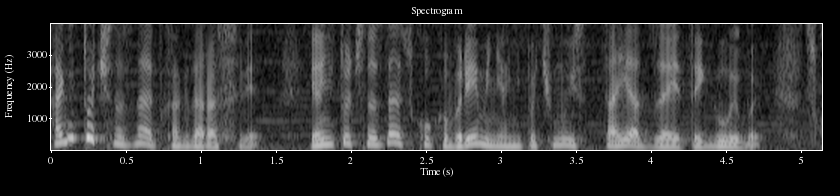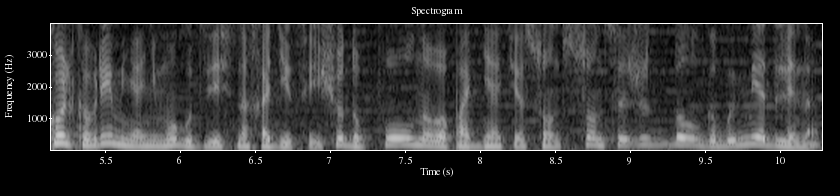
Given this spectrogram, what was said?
Они точно знают, когда рассвет. И они точно знают, сколько времени они почему и стоят за этой глыбой. Сколько времени они могут здесь находиться, еще до полного поднятия солнца. Солнце же долго бы, медленно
